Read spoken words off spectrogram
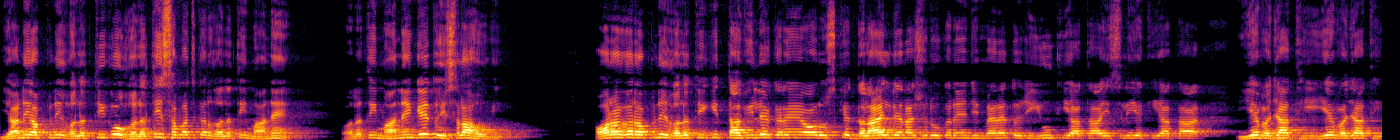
یعنی اپنی غلطی کو غلطی سمجھ کر غلطی مانیں۔ غلطی مانیں گے تو اصلاح ہوگی۔ اور اگر اپنی غلطی کی تعویلیں کریں اور اس کے دلائل دینا شروع کریں جی میں نے تو جی یوں کیا تھا، اس لیے کیا تھا، یہ وجہ تھی، یہ وجہ تھی،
